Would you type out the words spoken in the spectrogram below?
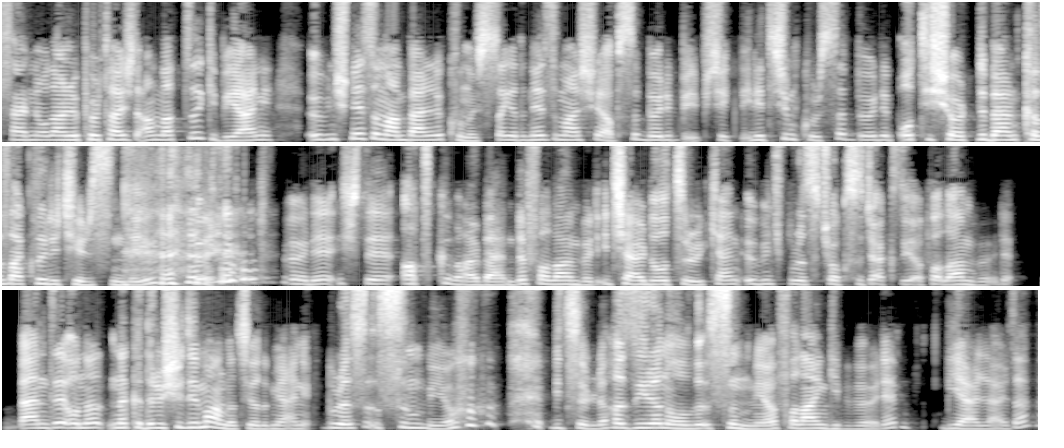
seninle olan röportajda anlattığı gibi yani Övünç ne zaman benle konuşsa ya da ne zaman şey yapsa böyle bir, şekilde iletişim kursa böyle o tişörtlü ben kazaklar içerisindeyim. böyle, işte atkı var bende falan böyle içeride otururken Övünç burası çok sıcak diyor falan böyle. Ben de ona ne kadar üşüdüğümü anlatıyordum yani. Burası ısınmıyor bir türlü. Haziran oldu ısınmıyor falan gibi böyle bir yerlerden.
